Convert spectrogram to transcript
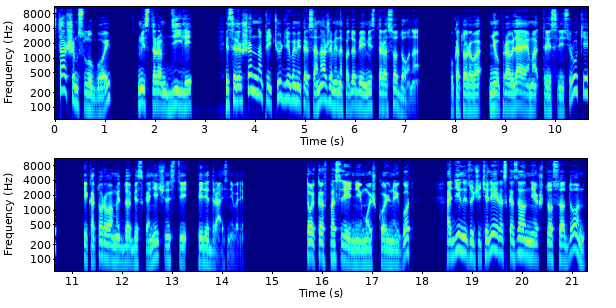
старшим слугой, мистером Дили, и совершенно причудливыми персонажами наподобие мистера Содона, у которого неуправляемо тряслись руки и которого мы до бесконечности передразнивали. Только в последний мой школьный год один из учителей рассказал мне, что Содон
